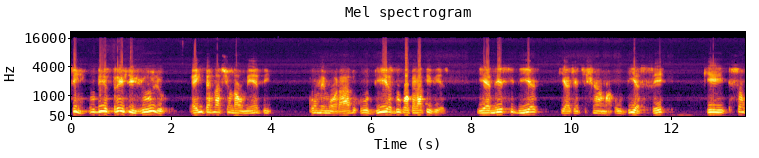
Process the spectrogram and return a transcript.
Sim, o dia 3 de julho é internacionalmente comemorado o Dia do Cooperativismo. E é nesse dia que a gente chama o Dia C, que são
